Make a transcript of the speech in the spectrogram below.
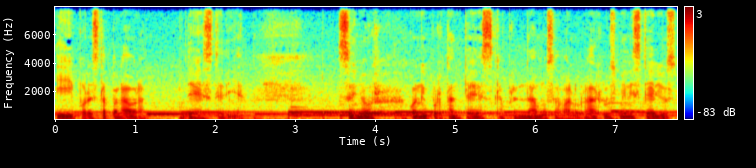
y por esta palabra de este día. Señor, cuán importante es que aprendamos a valorar los ministerios,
